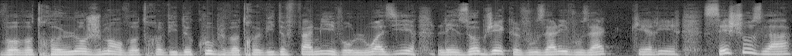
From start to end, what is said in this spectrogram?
votre logement, votre vie de couple, votre vie de famille, vos loisirs, les objets que vous allez vous acquérir. Ces choses-là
